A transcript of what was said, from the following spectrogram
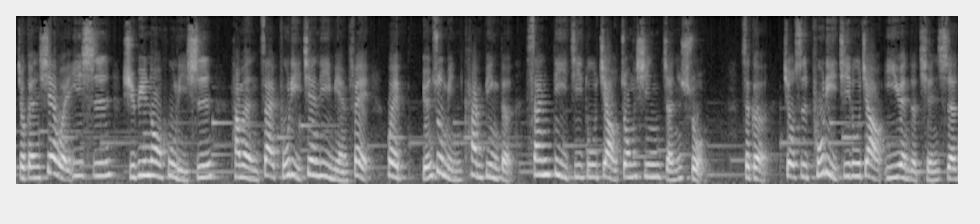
就跟谢伟医师、徐碧诺护理师他们在普里建立免费为原住民看病的三地基督教中心诊所，这个就是普里基督教医院的前身。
